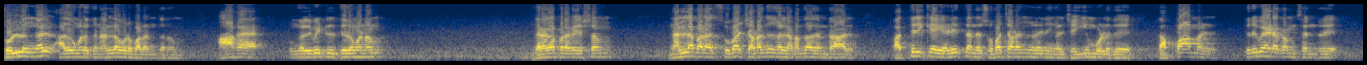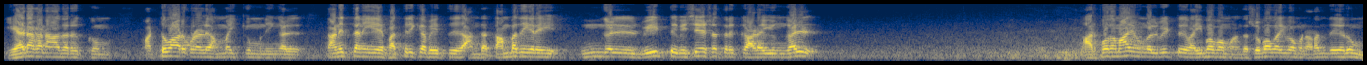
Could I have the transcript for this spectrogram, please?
சொல்லுங்கள் அது உங்களுக்கு நல்ல ஒரு பலன் தரும். ஆக உங்கள் வீட்டில் திருமணம் கிரகப்பிரவேசம் நல்ல பல சுப சடங்குகள் நடந்ததென்றால் பத்திரிகை எடுத்த அந்த சுப சடங்குகளை நீங்கள் செய்யும் பொழுது தப்பாமல் திருவேடகம் சென்று ஏடகநாதருக்கும் மட்டுவார் குழலி அம்மைக்கும் நீங்கள் தனித்தனியே பத்திரிக்கை வைத்து அந்த தம்பதியரை உங்கள் வீட்டு விசேஷத்திற்கு அழையுங்கள். அற்புதமாய் உங்கள் வீட்டு வைபவம் அந்த சுப வைபவம் நடந்தேறும்.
